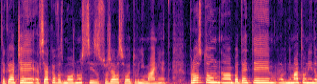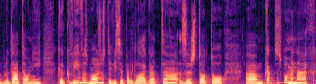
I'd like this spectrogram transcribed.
Така че всяка възможност си заслужава своето внимание. Просто а, бъдете внимателни и наблюдателни какви възможности ви се предлагат, а, защото а, както споменах,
